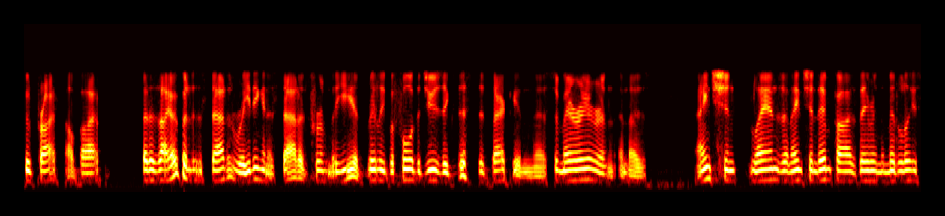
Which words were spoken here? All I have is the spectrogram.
Good price, I'll buy it. But as I opened it and started reading, and it started from the year really before the Jews existed back in uh, Sumeria and, and those ancient lands and ancient empires there in the Middle East,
